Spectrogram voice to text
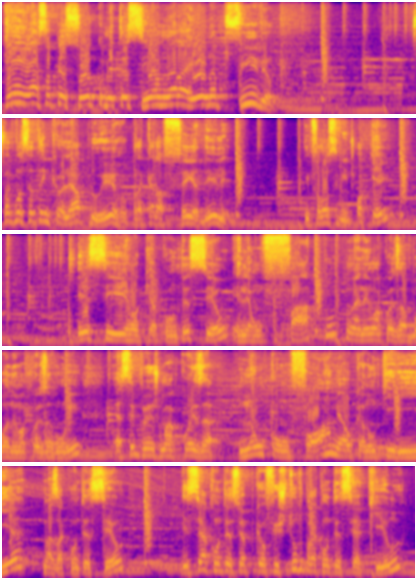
Quem é essa pessoa que cometeu esse erro? Não era eu, não é possível. Só que você tem que olhar para o erro, para a cara feia dele e falar o seguinte: Ok, esse erro que aconteceu, ele é um fato, não é nenhuma coisa boa, nenhuma coisa ruim, é simplesmente uma coisa não conforme ao que eu não queria, mas aconteceu. E se aconteceu é porque eu fiz tudo para acontecer aquilo.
